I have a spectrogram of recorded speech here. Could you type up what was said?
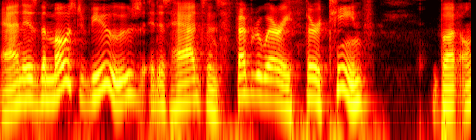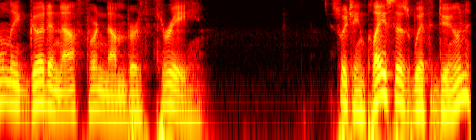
and is the most views it has had since February 13th but only good enough for number three. Switching places with Dune,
